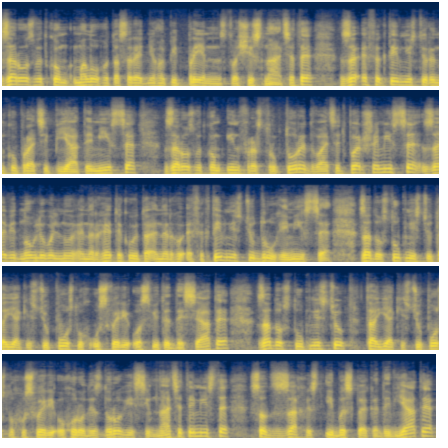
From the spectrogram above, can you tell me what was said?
за розвитком малого та середнього підприємництва 16-те, за ефективністю ринку праці 5 місце, за розвитком інфраструктури 21 місце, за відновлювальною енергетикою та енергоефективністю 2 місце, за доступністю та якістю послуг у сфері освіти 10, за доступністю та якістю послуг у сфері охорони здоров'я 17 місце, соцзахист і безпека 9,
